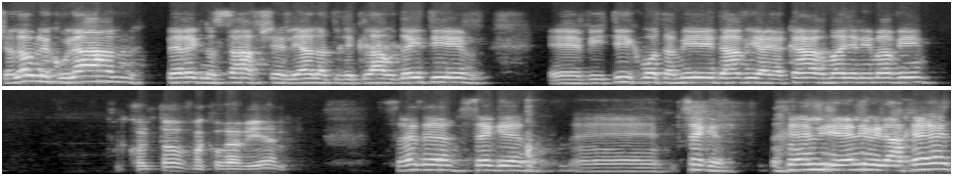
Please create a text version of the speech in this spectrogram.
שלום לכולם, פרק נוסף של יאללה to the cloud native, אה, ואיתי כמו תמיד, אבי היקר, מה העניינים אבי? הכל טוב, מה קורה אריאל? בסדר, סגר, אה, סגר, אין לי, אין לי מילה אחרת,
